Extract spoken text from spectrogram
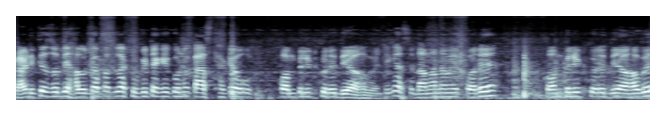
গাড়িতে যদি হালকা পাতলা টুকিটাকি কোনো কাজ থাকে কমপ্লিট করে দেওয়া হবে, ঠিক আছে? দামাদামের পরে কমপ্লিট করে দেওয়া হবে।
